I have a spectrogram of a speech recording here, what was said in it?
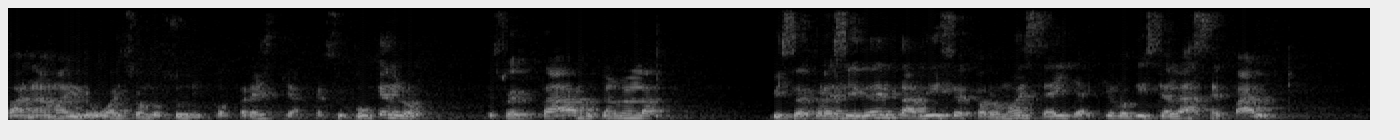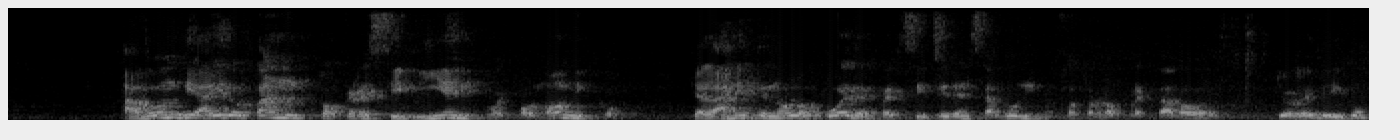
Panamá y Uruguay son los únicos tres que han crecido. Búsquenlo, eso está, búsquenlo en la vicepresidenta, dice, pero no es ella, es que lo dice la CEPAL. ¿A dónde ha ido tanto crecimiento económico que la gente no lo puede percibir en salud ni nosotros los prestadores? Yo le digo,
